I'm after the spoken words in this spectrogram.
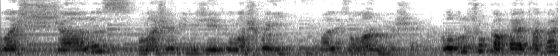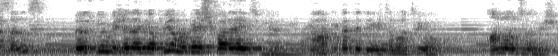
ulaşacağınız, ulaşabileceğiniz, ulaşma ihtimaliniz olan bir şey. Ama bunu çok kafaya takarsanız özgün bir şeyler yapıyor ama beş para etmiyor. Ve hakikatle de irtibatı yok. Anlamsız bir şey.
